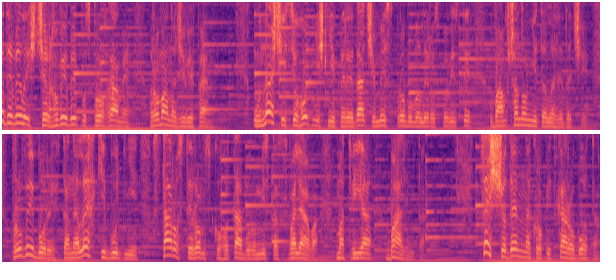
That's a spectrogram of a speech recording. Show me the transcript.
Ви дивились черговий випуск програми Романо Джівіпен. У нашій сьогоднішній передачі ми спробували розповісти вам, шановні телеглядачі, про вибори та нелегкі будні старости ромського табору міста Свалява Матвія Балінта. Це щоденна кропітка робота,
